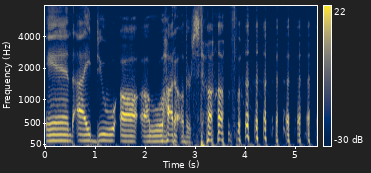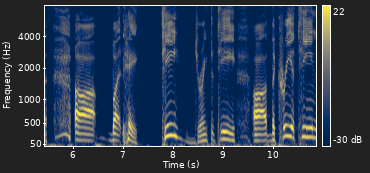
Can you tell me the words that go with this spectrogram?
and I do uh, a lot of other stuff. uh, but hey, tea, drink the tea. Uh, the creatine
